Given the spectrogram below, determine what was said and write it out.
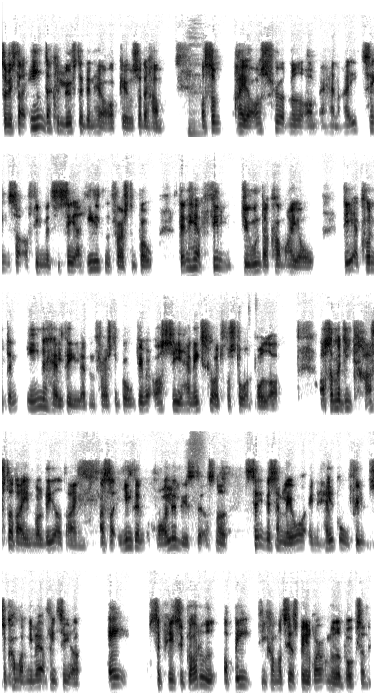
Så hvis der er en, der kan løfte den her opgave, så er det ham. Mm. Og så har jeg også hørt noget om, at han har ikke tænkt sig at filmatisere hele den første bog. Den her film, Dune, der kommer i år, det er kun den ene halvdel af den første bog. Det vil også sige, at han ikke slår et for stort brød op. Og så med de kræfter, der er involveret, drenge. Altså hele den rolleliste og sådan noget. Selv hvis han laver en halvgod film, så kommer den i hvert fald til at A. se pisse godt ud, og B. de kommer til at spille røven ud af bukserne.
